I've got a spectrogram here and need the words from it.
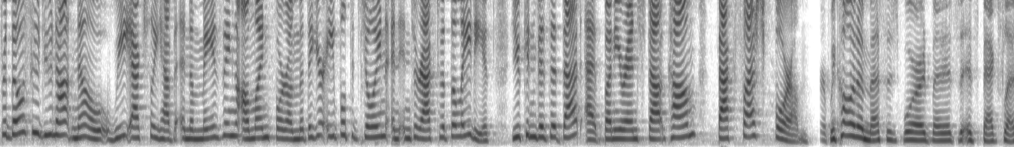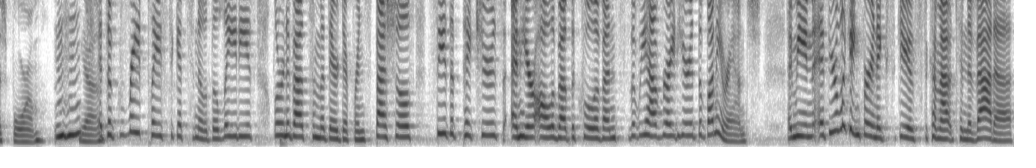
For those who do not know, we actually have an amazing online forum that you're able to join and interact with the ladies. You can visit that at bunnyranch.com backslash forum. We call it a message board, but it's it's backslash forum. Mm-hmm. Yeah, It's a great place to get to know the ladies, learn about some of their different specials, see the pictures, and hear all about the cool events that we have right here at the Bunny Ranch. I mean, if you're looking for an excuse to come out to Nevada,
